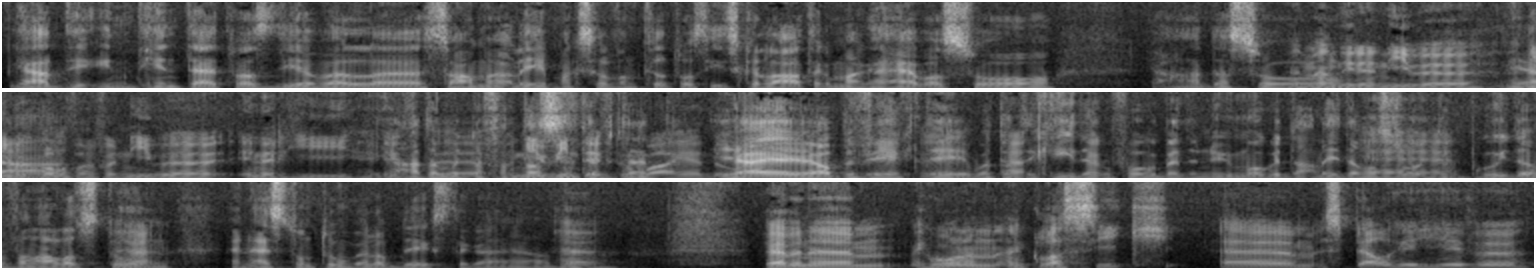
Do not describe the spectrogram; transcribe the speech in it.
ja, die, in die tijd was die wel uh, samen... Allee, Marcel van Tilt was iets later, maar hij was zo... Ja, dat is zo... De man die een nieuwe, ja. nieuwe golf of een nieuwe energie ja, heeft, dat uh, een fantastische wind heeft ja, ja, ja, op de VRT. VRT. Wat dat de Guy daarvoor bij de Nu mogen... Allee, dat was zo de broeide van alles toen. En hij stond toen wel op de eerste rij. Ja, We hebben um, gewoon een, een klassiek um, spel gegeven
